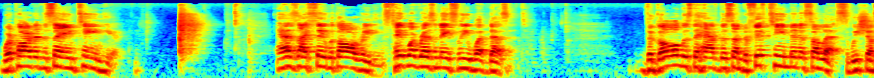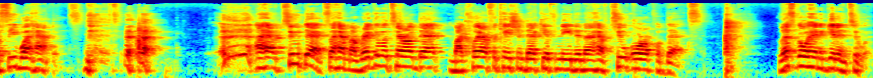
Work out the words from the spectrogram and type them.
we're part of the same team here. As I say with all readings, take what resonates, leave what doesn't. The goal is to have this under 15 minutes or less. We shall see what happens. I have two decks. I have my regular tarot deck, my clarification deck if needed, and I have two oracle decks. Let's go ahead and get into it.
